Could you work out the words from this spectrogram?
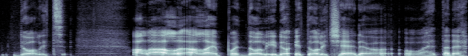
dåligt... Alla, alla, alla är på ett dåligt, ett dåligt skede och, och vad heter det,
